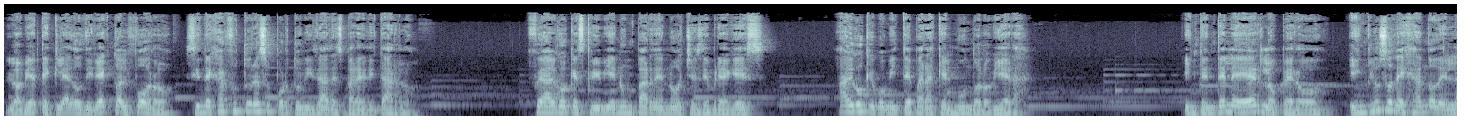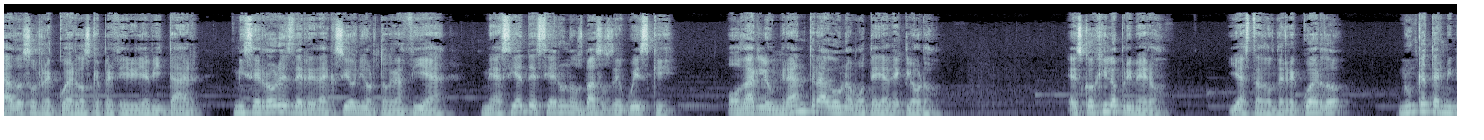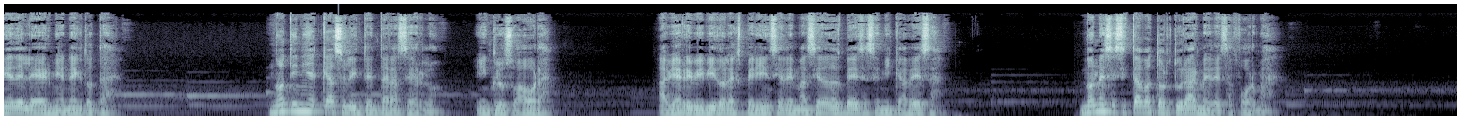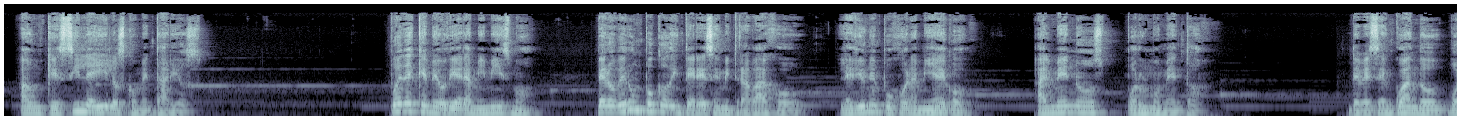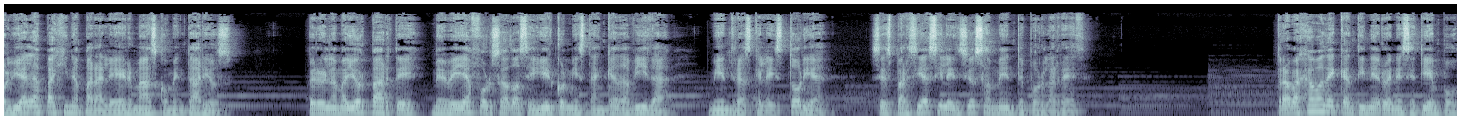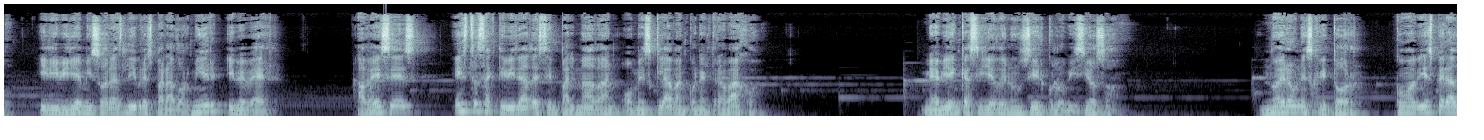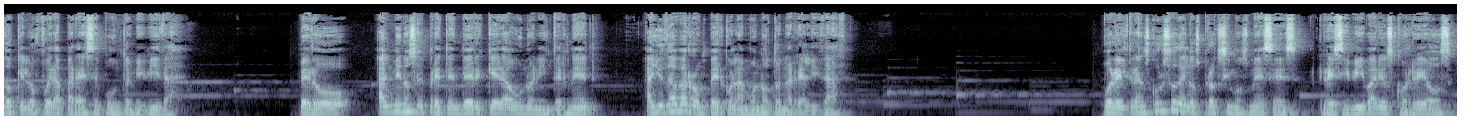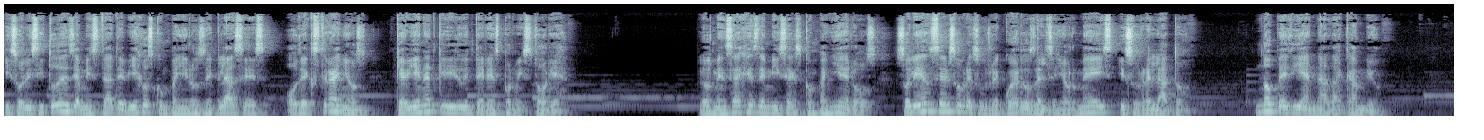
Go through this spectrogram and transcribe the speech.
Lo había tecleado directo al foro sin dejar futuras oportunidades para editarlo. Fue algo que escribí en un par de noches de embriaguez, algo que vomité para que el mundo lo viera. Intenté leerlo, pero, incluso dejando de lado esos recuerdos que preferiría evitar, mis errores de redacción y ortografía me hacían desear unos vasos de whisky o darle un gran trago a una botella de cloro. Escogí lo primero, y hasta donde recuerdo, Nunca terminé de leer mi anécdota. No tenía caso el intentar hacerlo, incluso ahora. Había revivido la experiencia demasiadas veces en mi cabeza. No necesitaba torturarme de esa forma. Aunque sí leí los comentarios. Puede que me odiara a mí mismo, pero ver un poco de interés en mi trabajo le dio un empujón a mi ego, al menos por un momento. De vez en cuando volvía a la página para leer más comentarios, pero en la mayor parte me veía forzado a seguir con mi estancada vida, mientras que la historia se esparcía silenciosamente por la red. Trabajaba de cantinero en ese tiempo y dividía mis horas libres para dormir y beber. A veces, estas actividades se empalmaban o mezclaban con el trabajo. Me había encasillado en un círculo vicioso. No era un escritor, como había esperado que lo fuera para ese punto en mi vida. Pero al menos el pretender que era uno en Internet ayudaba a romper con la monótona realidad. Por el transcurso de los próximos meses, recibí varios correos y solicitudes de amistad de viejos compañeros de clases o de extraños que habían adquirido interés por mi historia. Los mensajes de mis ex compañeros solían ser sobre sus recuerdos del señor Mace y su relato. No pedían nada a cambio.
